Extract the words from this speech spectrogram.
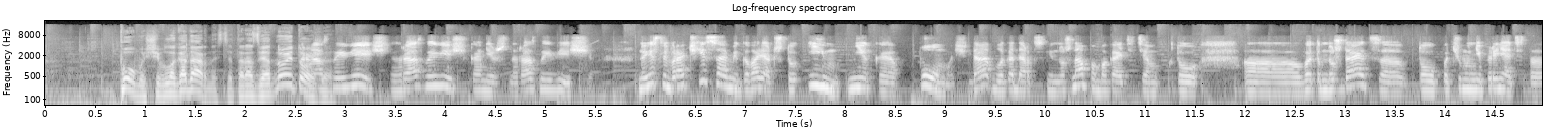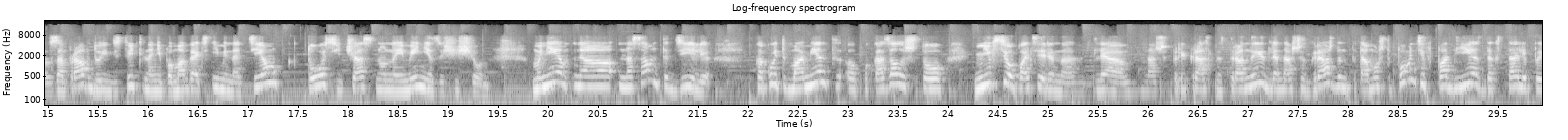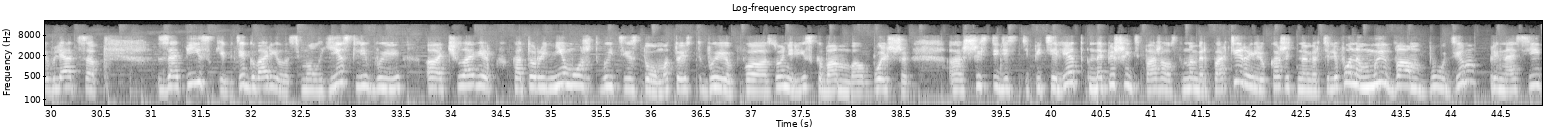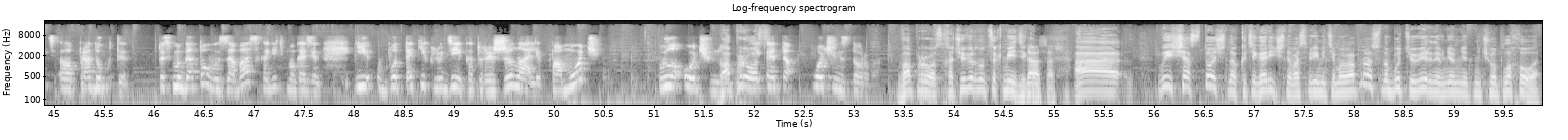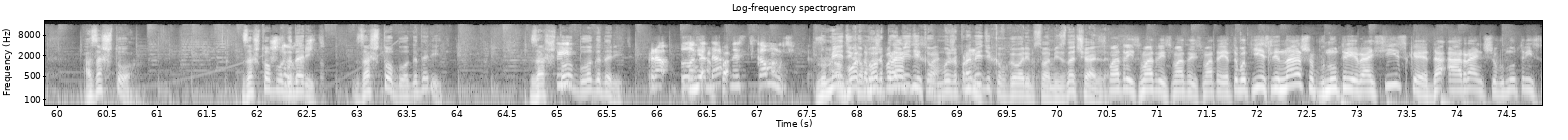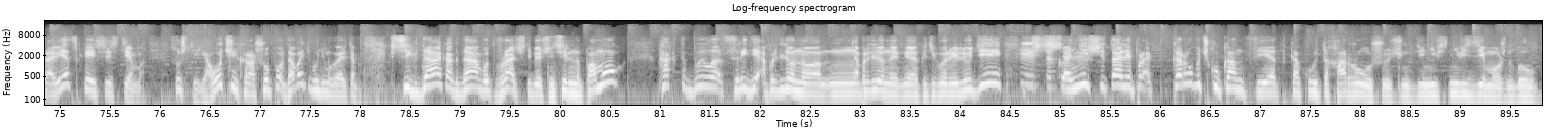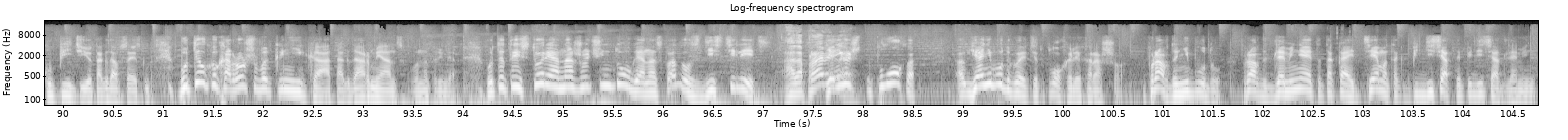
Помощь и благодарность это разве одно и то же? Разные вещи, разные вещи, конечно, разные вещи. Но если врачи сами говорят, что им некая помощь, да, благодарность не нужна, помогайте тем, кто э, в этом нуждается, то почему не принять это за правду и действительно не помогать именно тем, кто сейчас, ну, наименее защищен. Мне э, на самом-то деле какой-то момент э, показалось, что не все потеряно для нашей прекрасной страны, для наших граждан, потому что, помните, в подъездах стали появляться записки, где говорилось, мол, если вы э, человек, который не может выйти из дома, то есть вы в зоне риска, вам больше 65 лет, напишите, пожалуйста, номер квартиры или укажите номер телефона, мы вам будем приносить э, продукты. То есть мы готовы за вас ходить в магазин. И вот таких людей, которые желали помочь, было очень много. Вопрос. И это очень здорово. Вопрос. Хочу вернуться к медикам. Да, Саша. А вы сейчас точно категорично воспримете мой вопрос, но будьте уверены, в нем нет ничего плохого. А за что? За что, что благодарить? За что? за что благодарить? За что Ты благодарить? Про благодарность Не, кому сейчас? Ну, медикам, вот, мы, вот, же про медиков, мы же про медиков говорим с вами изначально. Смотри, смотри, смотри, смотри. Это вот если наша внутри российская, да, а раньше внутри советская система. Слушайте, я очень хорошо помню. Давайте будем говорить об... Всегда, когда вот врач тебе очень сильно помог, как-то было среди определенного, определенной э, категории людей, они считали про коробочку конфет какую-то хорошую, очень, где не, не везде можно было купить ее тогда в советском. Бутылку хорошего коньяка тогда, армянского, например. Вот эта история, она же очень долгая, она складывалась десятилетий. Она правильная? Я не говорю, что плохо. Я не буду говорить, это плохо или хорошо. Правда, не буду. Правда, для меня это такая тема, так 50 на 50 для меня.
